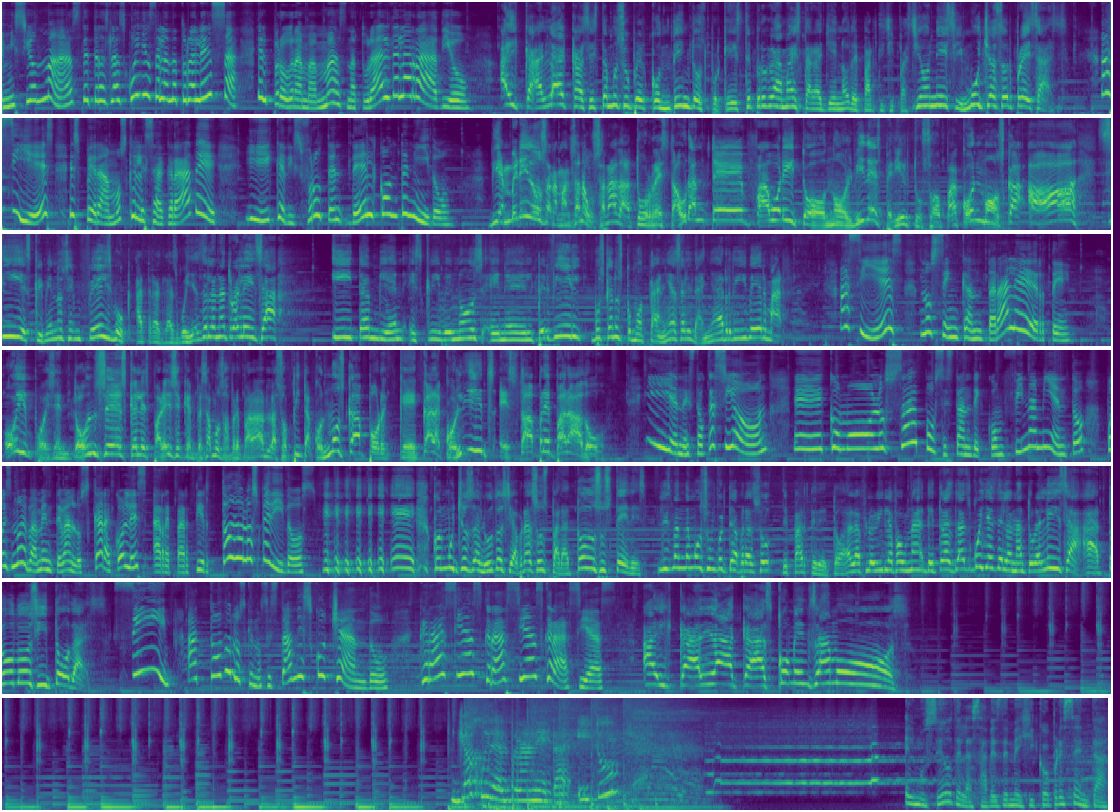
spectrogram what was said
Emisión más de Tras las Huellas de la Naturaleza, el programa más natural de la radio. ¡Ay, calacas! Estamos súper contentos porque este programa estará lleno de participaciones y muchas sorpresas. Así es, esperamos que les agrade y que disfruten del contenido. Bienvenidos a la Manzana Usanada, tu restaurante favorito. No olvides pedir tu sopa con mosca. ¡Ah! Sí, escríbenos en Facebook, atrás las huellas de la naturaleza. Y también escríbenos en el perfil. Búscanos como Tania Saldaña Rivermar. Así es, nos encantará leerte. Oye, pues entonces, ¿qué les parece que empezamos a preparar la sopita con mosca? Porque Caracol Eats está preparado. Y en esta ocasión, eh, como los sapos están de confinamiento, pues nuevamente van los caracoles a repartir todos los pedidos. Con muchos saludos y abrazos para todos ustedes. Les mandamos un fuerte abrazo de parte de toda la flora y la fauna detrás las huellas de la naturaleza. A todos y todas. Sí, a todos los que nos están escuchando. Gracias, gracias, gracias. ¡Ay, calacas! ¡Comenzamos! Yo cuido el planeta. ¿Y tú? El Museo de las Aves de México presenta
